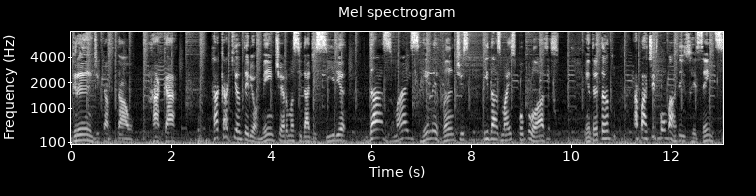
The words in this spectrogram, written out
grande capital, Raqqa. Raqqa que anteriormente era uma cidade síria das mais relevantes e das mais populosas. Entretanto, a partir de bombardeios recentes,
